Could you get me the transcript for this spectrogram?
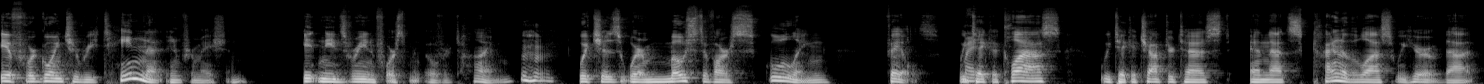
If we're going to retain that information, it needs reinforcement over time, mm-hmm. which is where most of our schooling fails. We right. take a class, we take a chapter test, and that's kind of the last we hear of that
